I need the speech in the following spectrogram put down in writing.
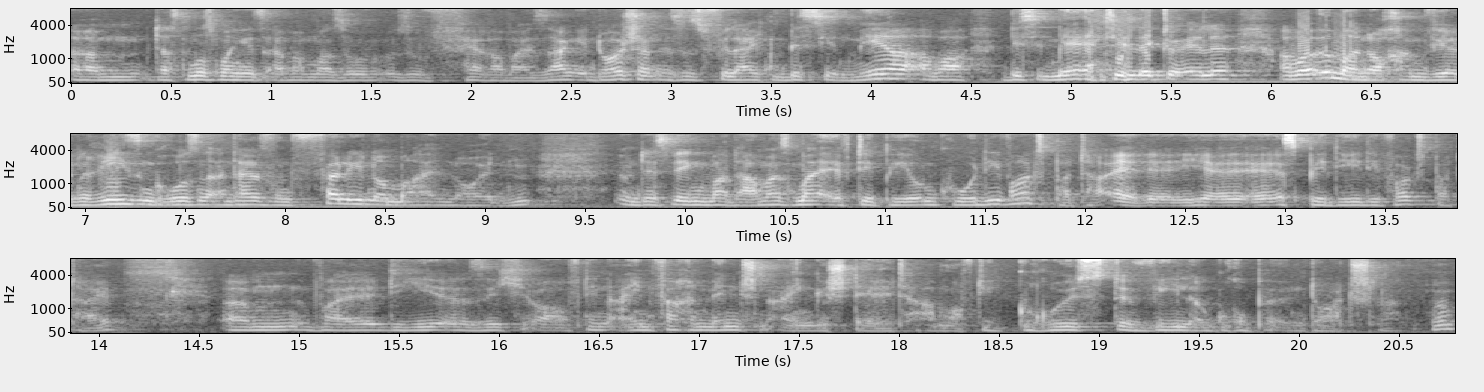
Ähm, das muss man jetzt einfach mal so, so, fairerweise sagen. In Deutschland ist es vielleicht ein bisschen mehr, aber ein bisschen mehr Intellektuelle, aber immer noch haben wir einen riesengroßen Anteil von völlig normalen Leuten. Und deswegen war damals mal FDP und Co. die Volkspartei, äh, äh SPD die Volkspartei, ähm, weil die äh, sich auf den einfachen Menschen eingestellt haben, auf die größte Wählergruppe in Deutschland. Ne?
